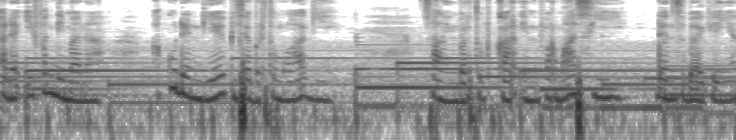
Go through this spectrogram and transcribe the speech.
ada event di mana aku dan dia bisa bertemu lagi, saling bertukar informasi dan sebagainya.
